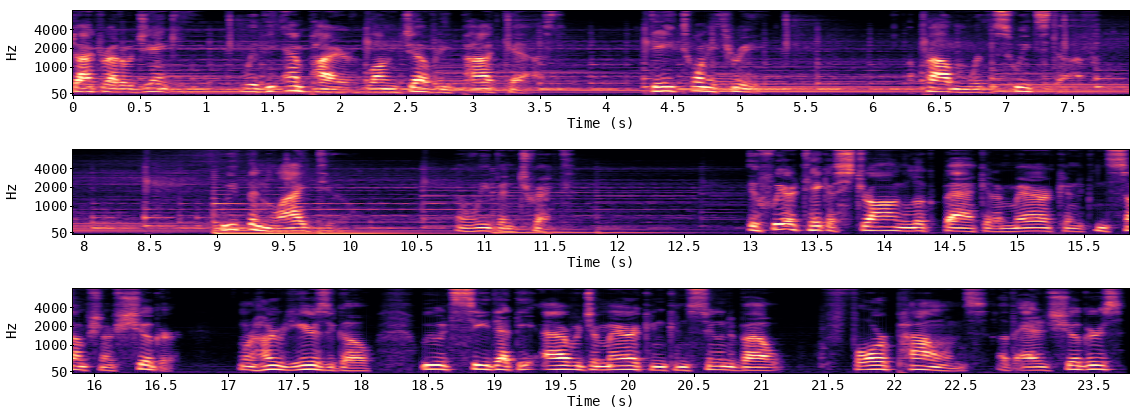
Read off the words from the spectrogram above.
Dr. Otto Janke with the Empire Longevity Podcast. Day 23 A Problem with the Sweet Stuff. We've been lied to and we've been tricked. If we are to take a strong look back at American consumption of sugar 100 years ago, we would see that the average American consumed about 4 pounds of added sugars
